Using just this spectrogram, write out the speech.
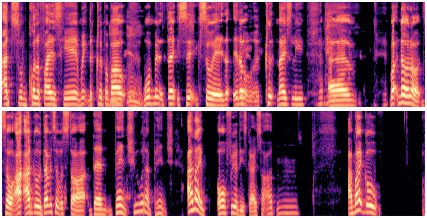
add some qualifiers here. Make the clip about mm-hmm. one minute thirty six, so it it don't clip nicely. Um, but no, no. So I, would go David Silva start, then bench. Who would I bench? I like all three of these guys, so I, mm, I might go.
